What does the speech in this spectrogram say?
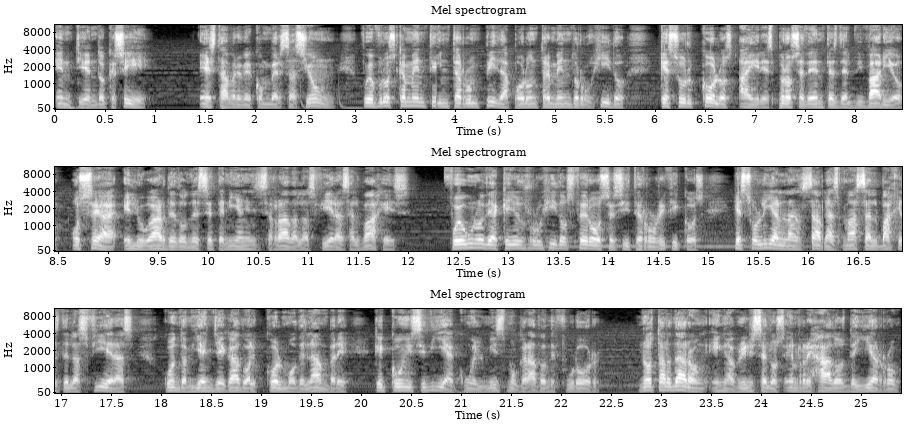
Entiendo que sí. Esta breve conversación fue bruscamente interrumpida por un tremendo rugido que surcó los aires procedentes del vivario, o sea, el lugar de donde se tenían encerradas las fieras salvajes. Fue uno de aquellos rugidos feroces y terroríficos que solían lanzar las más salvajes de las fieras cuando habían llegado al colmo del hambre que coincidía con el mismo grado de furor. No tardaron en abrirse los enrejados de hierro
